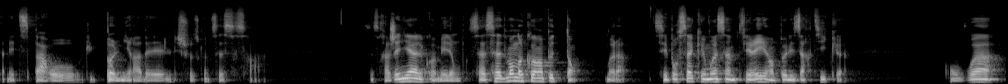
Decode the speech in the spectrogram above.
Ahmed Sparrow, du Paul Mirabel, des choses comme ça, ça sera, génial, quoi. Mais bon, ça, demande encore un peu de temps. Voilà. C'est pour ça que moi, ça me fait rire un peu les articles qu'on voit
